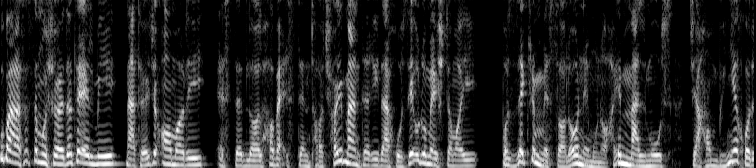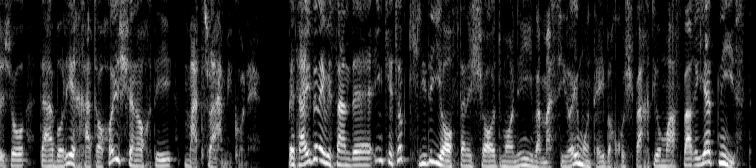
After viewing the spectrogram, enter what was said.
او بر اساس مشاهدات علمی، نتایج آماری، استدلالها و استنتاجهای منطقی در حوزه علوم اجتماعی با ذکر مثالها و نمونه‌های ملموس جهانبینی خودشو درباره خطاهای شناختی مطرح می‌کنه. به تایید نویسنده این کتاب کلید یافتن شادمانی و مسیرهای منتهی به خوشبختی و موفقیت نیست.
